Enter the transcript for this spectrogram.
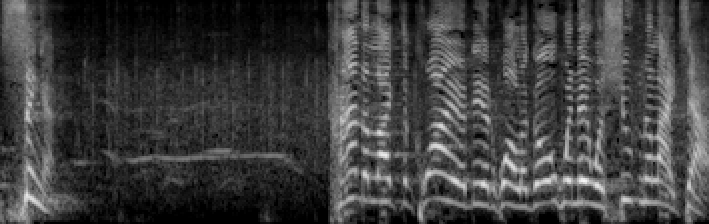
singing kind of like the choir did a while ago when they were shooting the lights out.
